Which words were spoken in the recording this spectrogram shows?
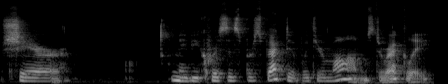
share maybe Chris's perspective with your moms directly.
